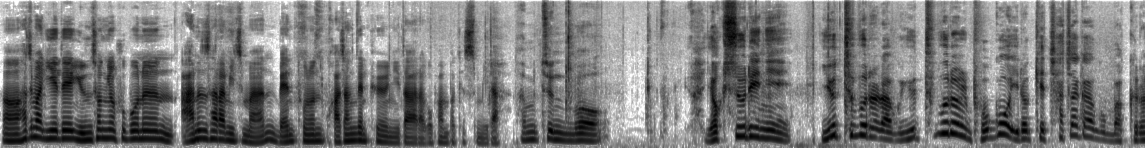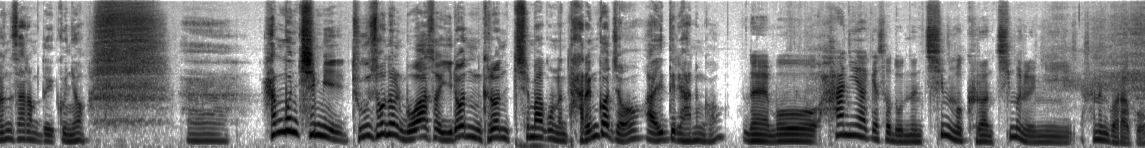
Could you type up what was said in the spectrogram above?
어, 하지만 이에 대해 윤석열 후보는 아는 사람이지만 멘토는 과장된 표현이다라고 반박했습니다. 아무튼 뭐 역술인이 유튜브를 하고 유튜브를 보고 이렇게 찾아가고 막 그런 사람도 있군요. 아, 학문 침이 두 손을 모아서 이런 그런 침하고는 다른 거죠. 아이들이 하는 거. 네, 뭐 한의학에서 놓는 침 뭐 그런 침을 의미하는 거라고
